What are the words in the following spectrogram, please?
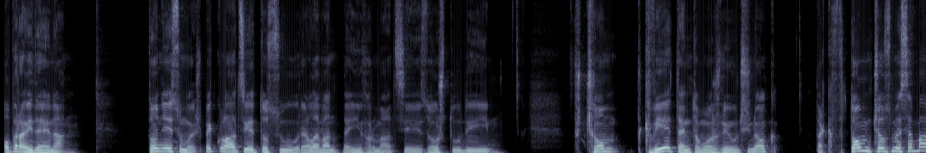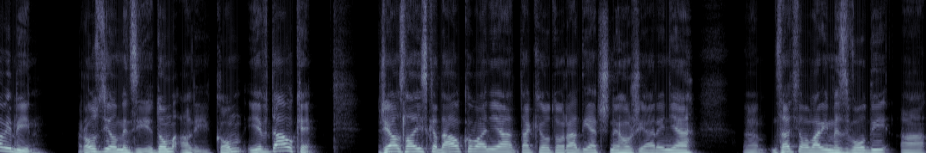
opravy DNA. To nie sú moje špekulácie, to sú relevantné informácie zo štúdií. V čom tkvie tento možný účinok? Tak v tom, čo sme sa bavili. Rozdiel medzi jedom a liekom je v dávke. Žiaľ z hľadiska dávkovania takéhoto radiačného žiarenia e, zatiaľ varíme z vody a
